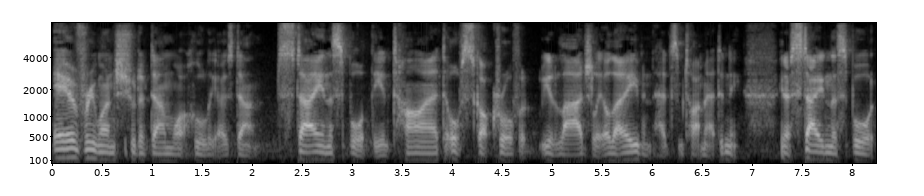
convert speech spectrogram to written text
everyone should have done what Julio's done, stay in the sport the entire, or Scott Crawford, you know, largely, although he even had some time out, didn't he? You know, stay in the sport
